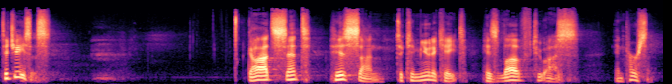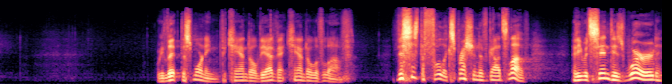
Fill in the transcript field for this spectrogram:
to Jesus. God sent his son to communicate his love to us in person. We lit this morning the candle, the Advent candle of love. This is the full expression of God's love that he would send his word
